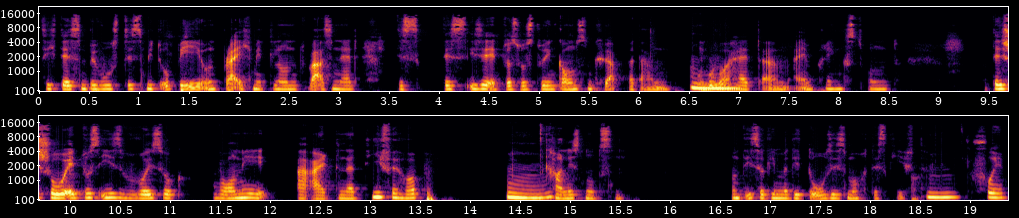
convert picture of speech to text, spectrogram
sich dessen bewusst ist mit OB und Bleichmittel und weiß ich nicht, das, das ist ja etwas, was du im ganzen Körper dann in mhm. Wahrheit ähm, einbringst und das schon etwas ist, wo ich sage, wenn ich eine Alternative habe, mhm. kann ich es nutzen. Und ich sage immer, die Dosis macht das Gift. Mhm, voll.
